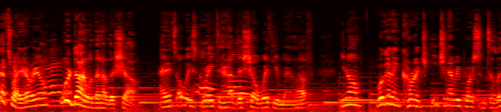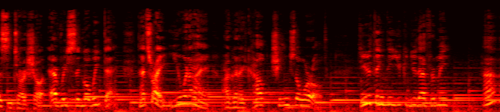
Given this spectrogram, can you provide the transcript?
That's right, Ariel. We're done with another show. And it's always great to have this show with you, my love. You know, we're going to encourage each and every person to listen to our show every single weekday. That's right, you and I are going to help change the world. Do you think that you can do that for me? Huh?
